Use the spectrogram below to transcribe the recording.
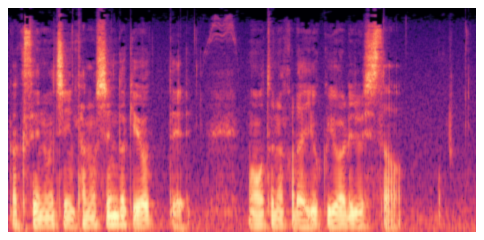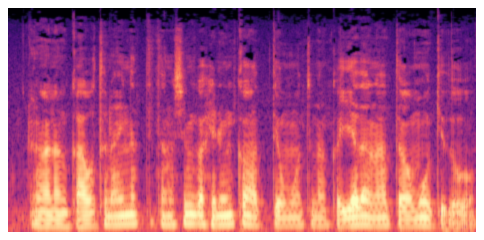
学生のうちに楽しんどけよって、まあ、大人からよく言われるしさ。まあなんか大人になって楽しみが減るんかって思うとなんか嫌だなとは思うけど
